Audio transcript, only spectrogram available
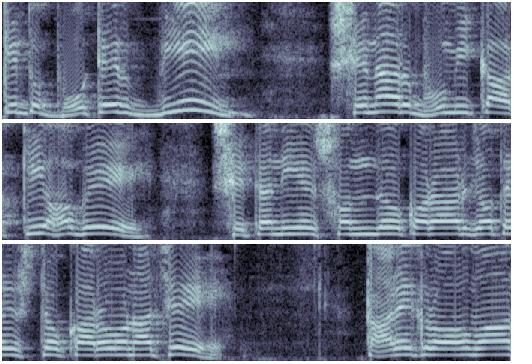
কিন্তু ভোটের দিন সেনার ভূমিকা কি হবে সেটা নিয়ে সন্দেহ করার যথেষ্ট কারণ আছে। তারেক রহমান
